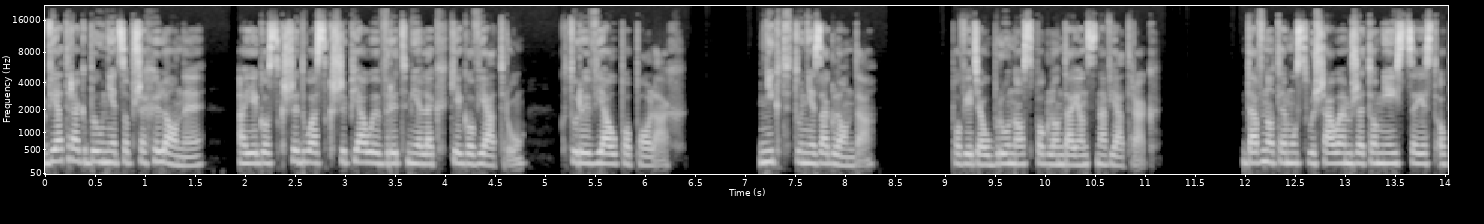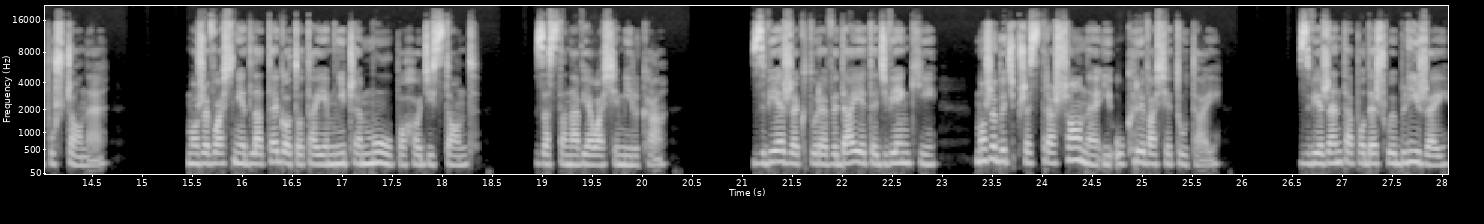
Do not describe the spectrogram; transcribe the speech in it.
Wiatrak był nieco przechylony, a jego skrzydła skrzypiały w rytmie lekkiego wiatru, który wiał po polach. Nikt tu nie zagląda, powiedział Bruno, spoglądając na wiatrak. Dawno temu słyszałem, że to miejsce jest opuszczone. Może właśnie dlatego to tajemnicze muł pochodzi stąd, zastanawiała się Milka. Zwierzę, które wydaje te dźwięki, może być przestraszone i ukrywa się tutaj. Zwierzęta podeszły bliżej,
